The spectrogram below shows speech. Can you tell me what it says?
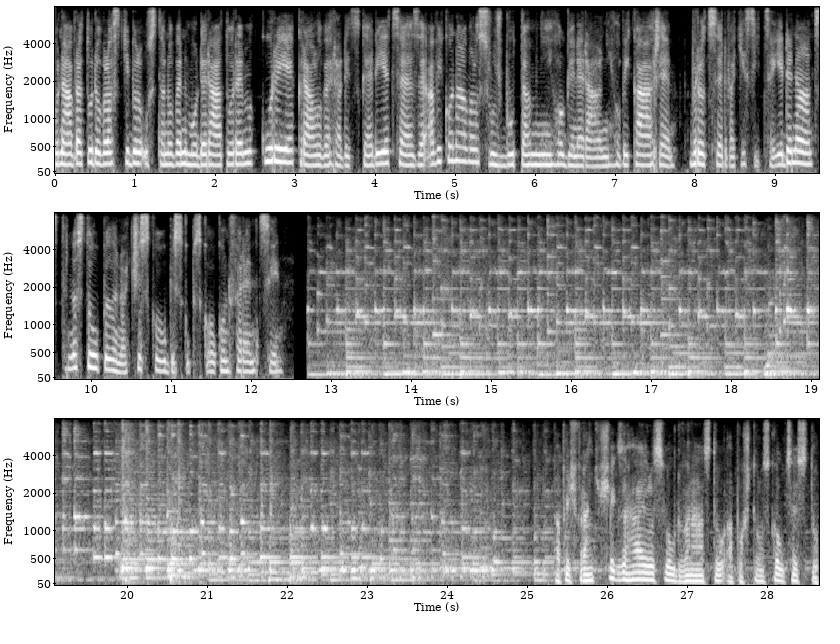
Po návratu do vlasti byl ustanoven moderátorem kurie Královéhradecké diecéze a vykonával službu tamního generálního vikáře. V roce 2011 nastoupil na Českou biskupskou konferenci. Papež František zahájil svou 12. apoštolskou cestu.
